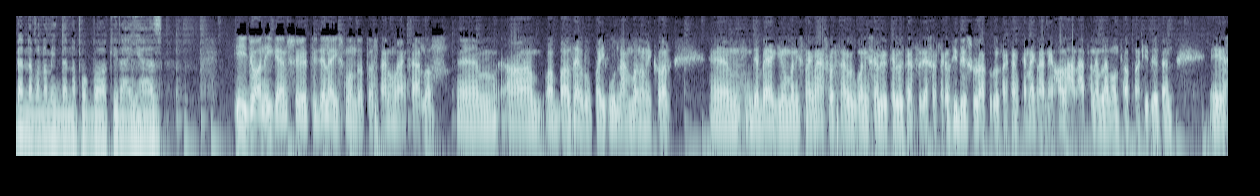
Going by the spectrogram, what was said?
benne van a mindennapokban a királyi ház. Így van, igen, sőt, ugye le is mondott aztán Juan Carlos um, a, abban az európai hullámban, amikor ugye Belgiumban is, meg más országokban is előkerült ez, hogy esetleg az idős uralkodóknak nem kell megvárni a halálát, hanem lemondhatnak időben és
